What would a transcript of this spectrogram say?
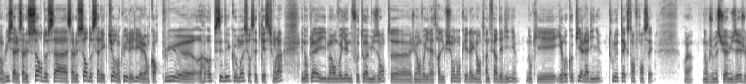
Donc lui, ça, le sort de sa, ça le sort de sa lecture. Donc lui, il est, encore plus euh, obsédé que moi sur cette question-là. Et donc là, il m'a envoyé une photo amusante. je lui ai envoyé la traduction. Donc et là, il est en train de faire des lignes. Donc il, recopie à la ligne tout le texte en français. Voilà. Donc je me suis amusé, je,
